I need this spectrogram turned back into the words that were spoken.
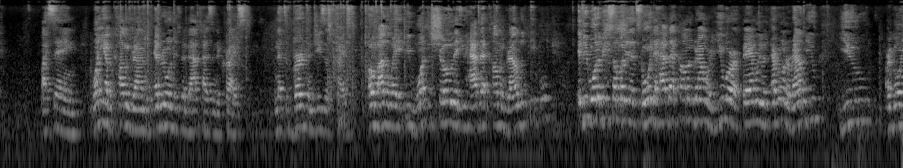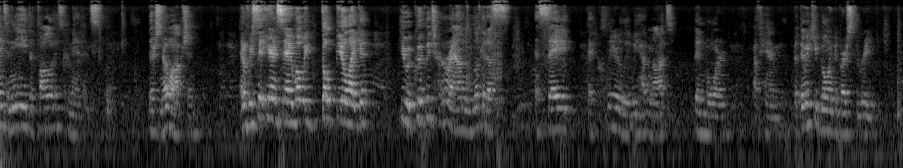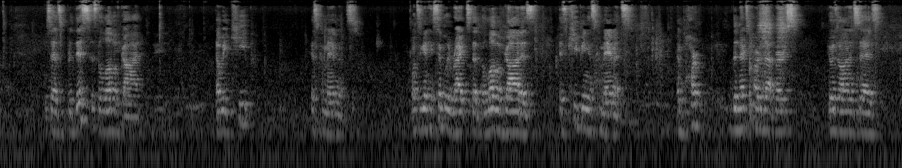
by saying, one, you have a common ground with everyone who's been baptized into Christ, and that's a birth in Jesus Christ. Oh, by the way, if you want to show that you have that common ground with people, if you want to be somebody that's going to have that common ground where you are a family with everyone around you, you are going to need to follow his commandments. There's no option. And if we sit here and say, well, we don't feel like it, he would quickly turn around and look at us and say that clearly we have not been born of him. But then we keep going to verse 3. He says, For this is the love of God, that we keep his commandments. Once again, he simply writes that the love of God is, is keeping his commandments. And part the next part of that verse goes on and says,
